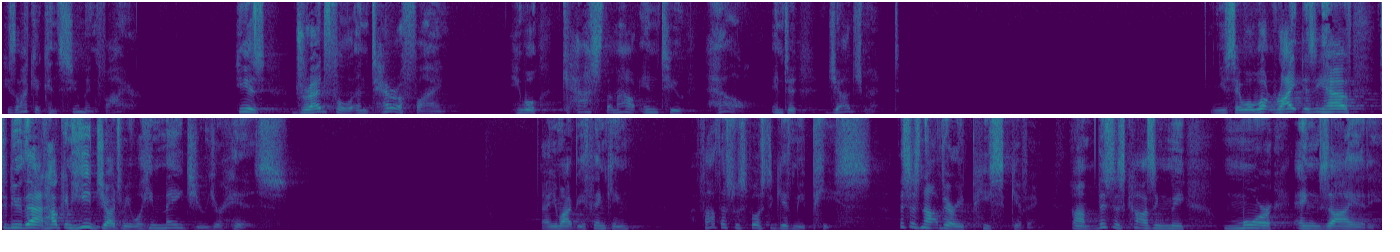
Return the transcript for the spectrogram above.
He's like a consuming fire. He is dreadful and terrifying he will cast them out into hell, into judgment. And you say, well, what right does he have to do that? How can he judge me? Well, he made you, you're his. Now you might be thinking, I thought this was supposed to give me peace. This is not very peace giving. Um, this is causing me more anxiety.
